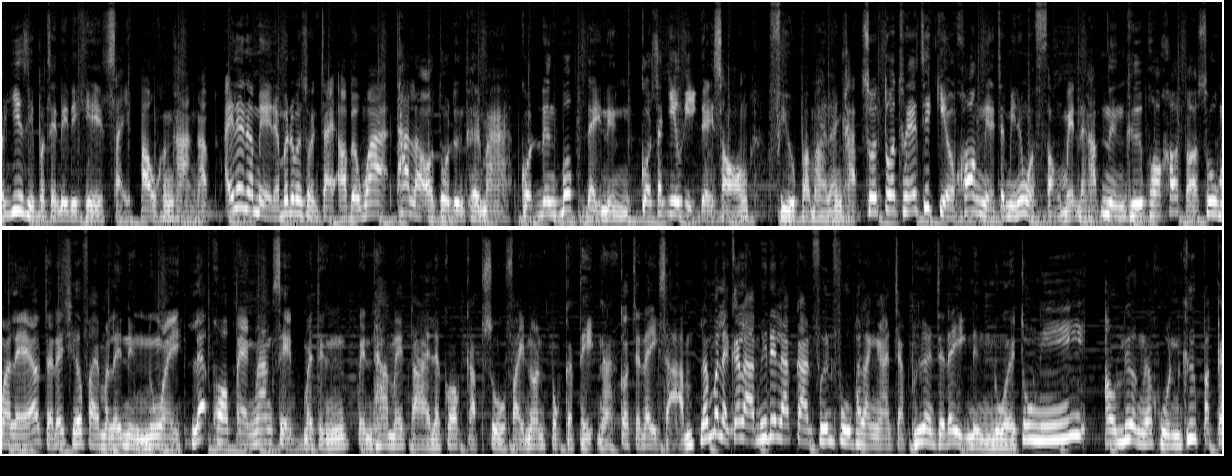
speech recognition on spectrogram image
120% ADK ใส่เป้าข้างๆครับ ไอเรื่อเมจเนี่ยไม่ต้องไปสนใจเอาเป็นว่าถ้าเราเอาตัวดึงเทินมา กดดึงปุ๊บได้ 1 กดสกิลอีกได้ 2 ฟิลประมาณนั้นครับ ส่วนตัวเทรสที่เกี่ยวข้องเนี่ยจะมีทั้งหมด 2 เม็ดนะครับหนึ่งคือพอเข้าต่อสู้มาแล้วจะได้เชื้อไฟมาเลย 1 หน่วย และพอแปลงร่างเสร็จหมายถึงเป็นท่าไม้ตายแล้วก็กลับสู่ไฟนอลปกตินะก็จะได้อีก 3 แล้วเมื่อไหร่ก็ตามที่ได้รับการฟื้นฟูพลังงานจากเพื่อนจะได้อีก 1 หน่วย ตรงนี้เอาเรื่องนะคุณคือปก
